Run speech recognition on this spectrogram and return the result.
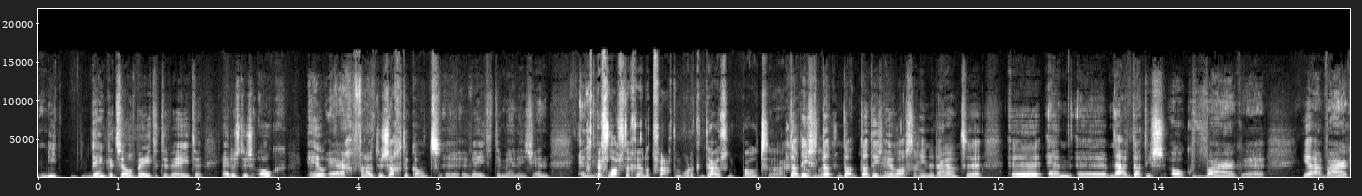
niet denken het zelf beter te weten. Hè, dus, dus ook heel erg vanuit de zachte kant uh, weten te managen. En, en, dat is best lastig, hè? Dat vraagt een behoorlijke duizendpoot. Dat is, dat, dat, dat is heel lastig, inderdaad. Ja. Uh, uh, en nou, dat is ook waar, ja, waar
